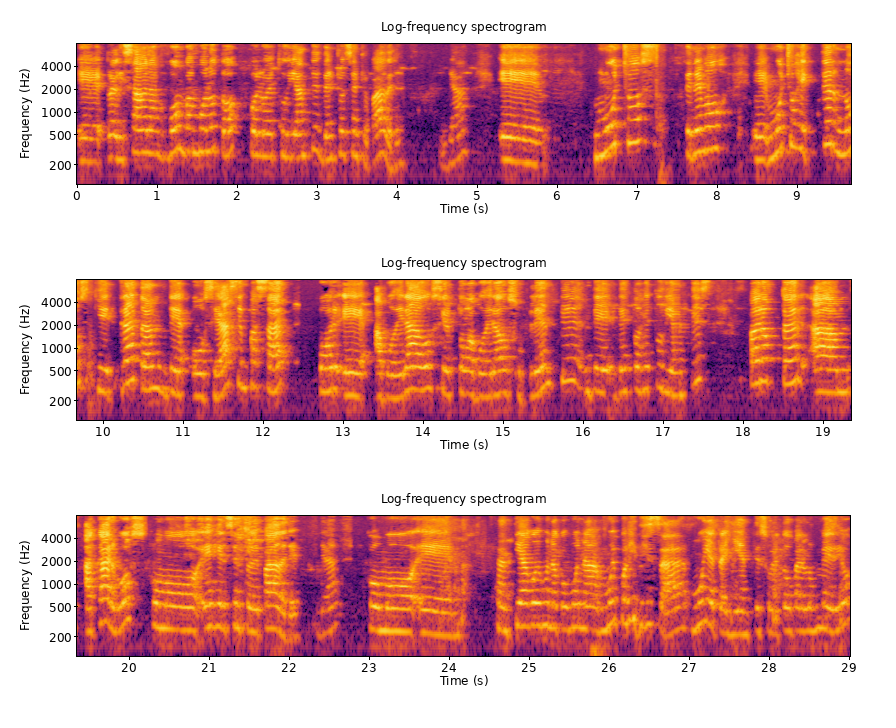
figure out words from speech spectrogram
eh, realizaba las bombas Molotov con los estudiantes dentro del centro de padres, ¿ya? Eh, muchos tenemos muchos externos que tratan de o se hacen pasar por apoderados, ¿cierto? Apoderados suplentes de, de, estos estudiantes para optar a, cargos como es el centro de padres. Como eh, Santiago es una comuna muy politizada, muy atrayente, sobre todo para los medios,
